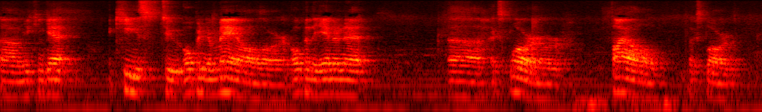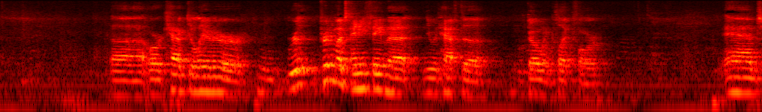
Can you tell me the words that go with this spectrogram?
um, you can get keys to open your mail or open the internet uh, explorer or file explorer uh, or calculator or pretty much anything that you would have to go and click for. And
